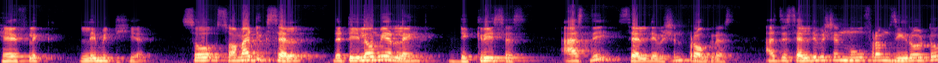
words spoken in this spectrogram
Hayflick limit here. So somatic cell the telomere length decreases as the cell division progress as the cell division move from 0 to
